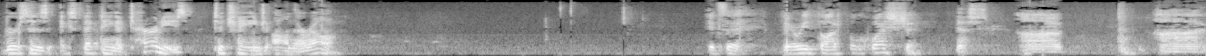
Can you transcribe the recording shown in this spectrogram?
versus expecting attorneys to change on their own? It's a very thoughtful question. Yes. Uh, uh,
